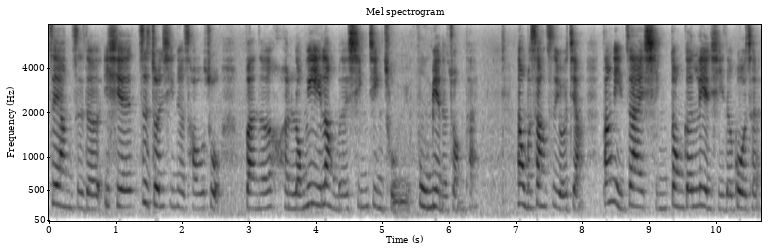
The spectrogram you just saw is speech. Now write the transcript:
这样子的一些自尊心的操作，反而很容易让我们的心境处于负面的状态。那我们上次有讲，当你在行动跟练习的过程，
